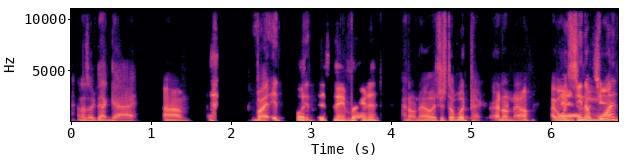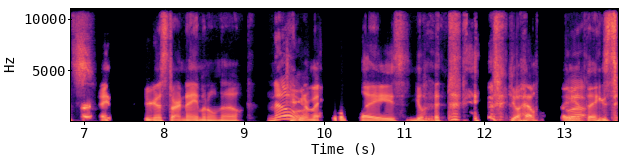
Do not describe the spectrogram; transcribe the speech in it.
And I was like, that guy. Um, but it, What's it his name, Brandon? I don't know. It's just a woodpecker. I don't know. I've only Yeah, seen him you're gonna once. naming- You're gonna start naming them though. No, You're gonna make little plays. You'll you'll have saying Well, things.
